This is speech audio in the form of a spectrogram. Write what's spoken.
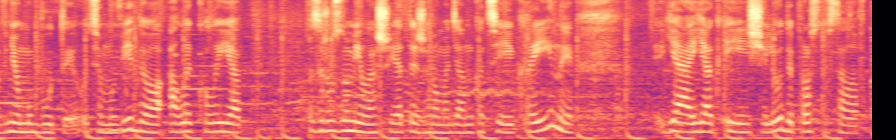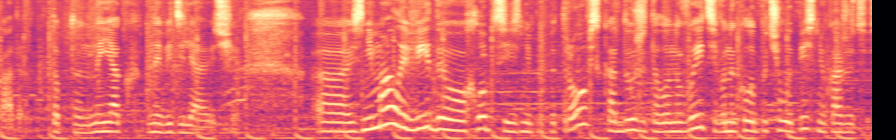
в ньому бути у цьому відео, але коли я зрозуміла, що я теж громадянка цієї країни, я, як і інші люди, просто стала в кадр, тобто ніяк не виділяючи. Е, Знімали відео хлопці з Дніпропетровська, дуже талановиті. Вони, коли почули пісню, кажуть:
